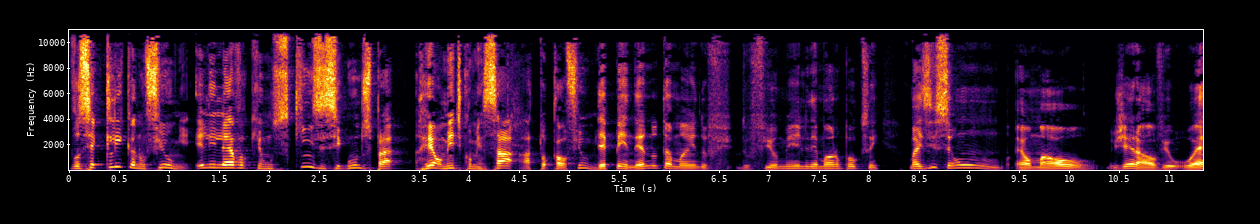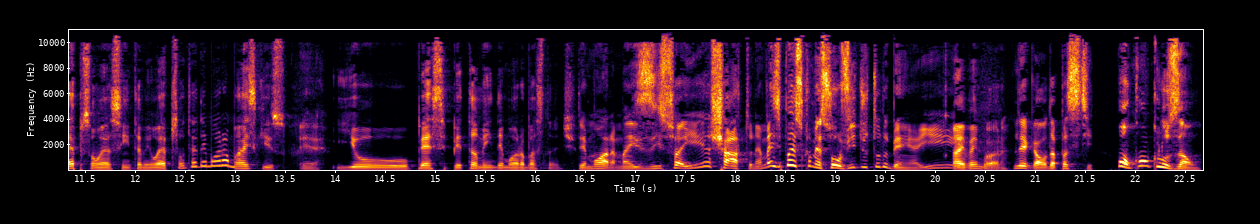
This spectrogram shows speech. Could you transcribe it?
Você clica no filme, ele leva o quê? uns 15 segundos pra realmente começar a tocar o filme? Dependendo do tamanho do, do filme, ele demora um pouco sim. Mas isso é um, é um mal geral, viu? O Epson é assim também. O Epson até demora mais que isso. É. E o PSP também demora bastante. Demora, mas isso aí é chato, né? Mas depois que começou o vídeo, tudo bem. Aí Aí vai embora. Legal, dá pra assistir. Bom, conclusão.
